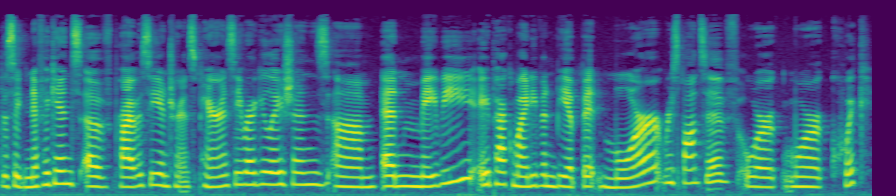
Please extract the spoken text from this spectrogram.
the significance of privacy and transparency regulations. Um, and maybe APAC might even be a bit more responsive or more quick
